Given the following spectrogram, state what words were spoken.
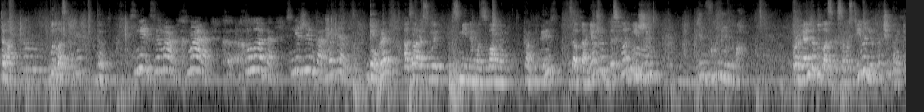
Так, будь ласка. Так. Сніг, зима, хмара, х- холодна, сніжинка, метелиця. Добре, а зараз ми змінимо з вами картки. Завдання вже буде складнішим. Будь ласка, самостійно їх прочитайте.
